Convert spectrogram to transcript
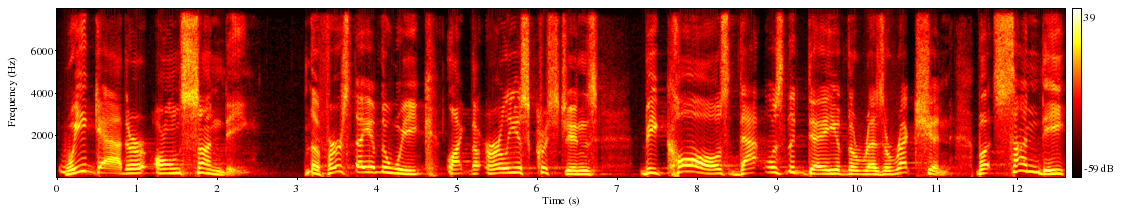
We gather on Sunday, the first day of the week, like the earliest Christians because that was the day of the resurrection. But Sunday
